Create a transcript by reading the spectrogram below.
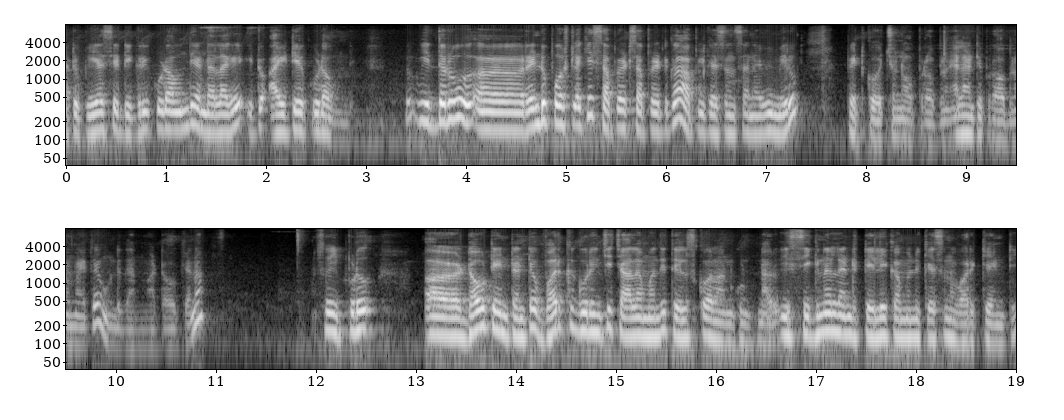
అటు బీఎస్సీ డిగ్రీ కూడా ఉంది అండ్ అలాగే ఇటు ఐటీఐ కూడా ఉంది. ఇద్దరు రెండు పోస్టులకి సపరేట్ సపరేట్గా అప్లికేషన్స్ అనేవి మీరు పెట్టుకోవచ్చు. నో ప్రాబ్లం ఎలాంటి ప్రాబ్లం అయితే ఉండదు అనమాట ఓకేనా సో ఇప్పుడు డౌట్ ఏంటంటే వర్క్ గురించి చాలామంది తెలుసుకోవాలనుకుంటున్నారు. ఈ సిగ్నల్ అండ్ టెలికమ్యూనికేషన్ వర్క్ ఏంటి?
